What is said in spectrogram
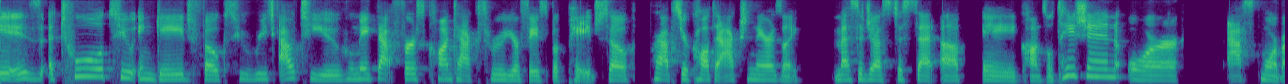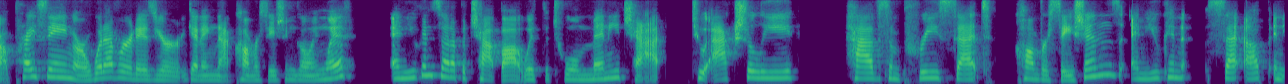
is a tool to engage folks who reach out to you who make that first contact through your Facebook page. So perhaps your call to action there is like message us to set up a consultation or ask more about pricing or whatever it is you're getting that conversation going with. And you can set up a chat bot with the tool ManyChat to actually have some preset conversations and you can set up an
